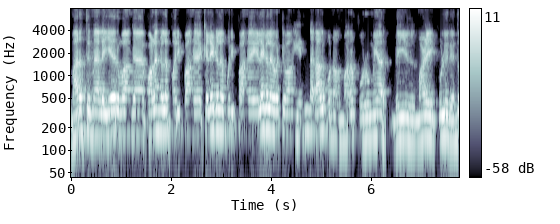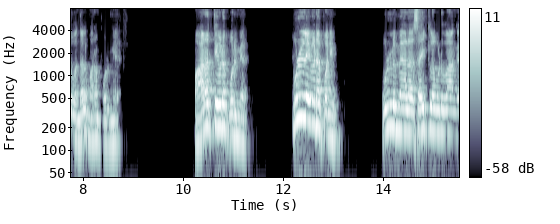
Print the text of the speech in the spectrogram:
மரத்து மேல ஏறுவாங்க பழங்களை பறிப்பாங்க கிளைகளை முறிப்பாங்க இலைகளை வெட்டுவாங்க. எந்த நாள் பண்ணுவாங்க மரம் பொறுமையா இருக்கும். வெயில் மழை குளிர் எது வந்தாலும் மரம் பொறுமையா இருக்கும். மரத்தை விட பொறுமையா இருக்கும். புல்லை விட பணிவு. புல்லு மேல சைக்கிளை விடுவாங்க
